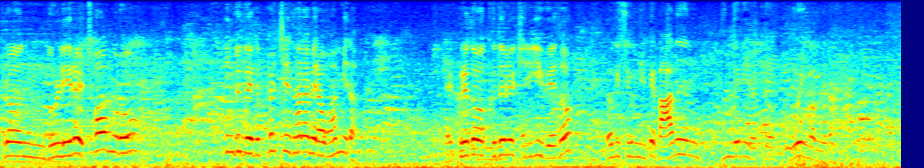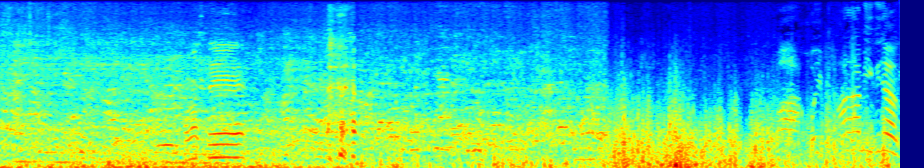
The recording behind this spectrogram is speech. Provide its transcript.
그런 논리를 처음으로 힌두교에서 펼친 사람이라고 합니다. 네, 그래서 그들을 기리기 위해서 여기 지금 이렇게 많은 분들이 이렇게 모인 겁니다. 고맙습니다. 와, 거의 바람이 그냥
